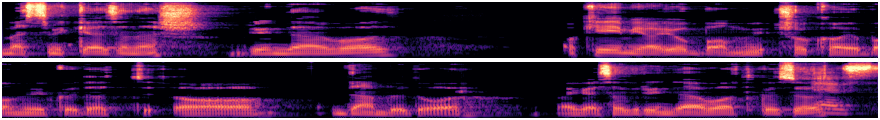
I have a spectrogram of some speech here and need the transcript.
Mess Mikkelzenes Grindelwald. A kémia jobban, sokkal jobban működött a Dumbledore meg ez a Grindelwald között, ez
